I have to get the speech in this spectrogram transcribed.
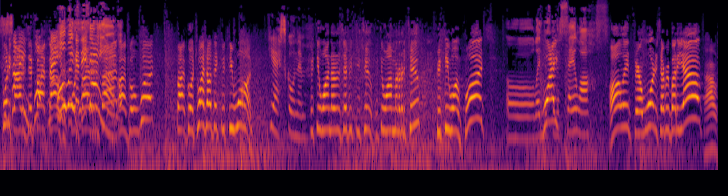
the 45 is same. it What, 5,000. Always the 45 is it same. 5. going what? 5 going twice, I'll take 51. Yes, go on then. 51 out of 52. 51 out of 2. 51 what? Oh, Linda's Twice. going to sail off. All in, fair warning. Is everybody out? Out.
